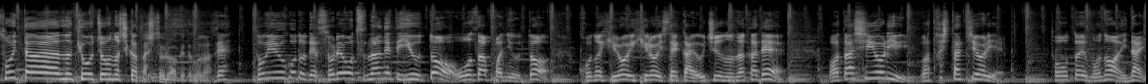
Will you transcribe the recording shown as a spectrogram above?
そういったあの強調の仕方してるわけでございますね。ということでそれをつなげて言うと大雑把に言うとこの広い広い世界宇宙の中で私より私たちより尊いものはいない。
